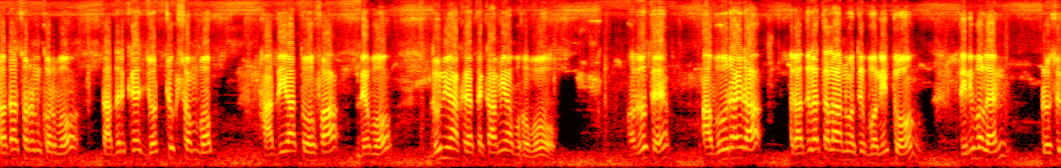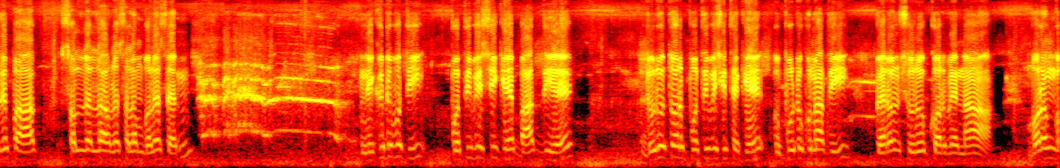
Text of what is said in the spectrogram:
সদাচরণ করব, তাদেরকে যতটুক সম্ভব হাদিয়া তোহফা দেব। দুনিয়া কামিয়াব হব। হরতে আবু রায়রা রাদিল্লাহ তালা অনুমতি বর্ণিত, তিনি বলেন রসুল পাক সাল্লাহ সাল্লাম বলেছেন, নিকটবর্তী প্রতিবেশীকে বাদ দিয়ে দূরতর প্রতিবেশী থেকে উপটুকুনাতি প্রেরণ শুরু করবে না। বরঙ্গ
